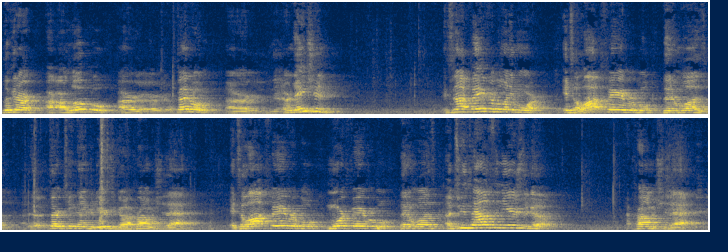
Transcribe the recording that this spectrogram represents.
Look at our, our, our local, our, our federal, our, our nation. It's not favorable anymore. It's a lot favorable than it was 1,300 uh, years ago, I promise you that. It's a lot favorable, more favorable than it was uh, 2,000 years ago. I promise you that.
